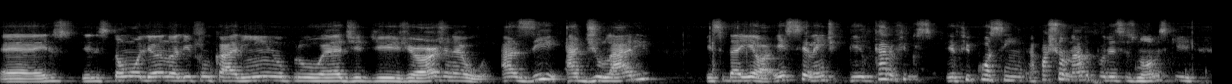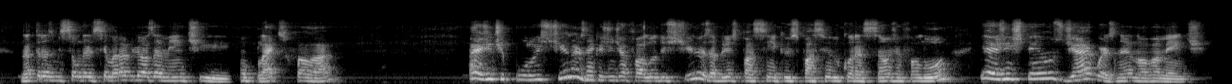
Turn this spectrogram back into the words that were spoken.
É, eles estão olhando ali com carinho para o Ed de Georgia, né? O Azi Adulari, esse daí, ó, excelente. Cara, eu fico, eu fico assim, apaixonado por esses nomes que na transmissão deve ser maravilhosamente complexo falar. Aí a gente pula o Steelers, né? Que a gente já falou do Steelers, abriu um espacinho aqui, o espacinho do coração já falou. E aí a gente tem os Jaguars, né? Novamente.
